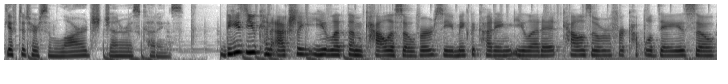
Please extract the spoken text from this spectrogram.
gifted her some large, generous cuttings. These you can actually, you let them callus over. So you make the cutting, you let it callus over for a couple days so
